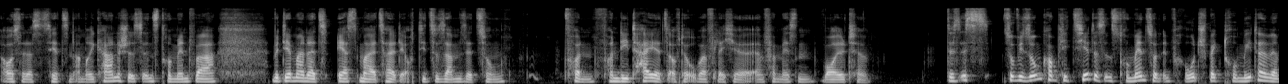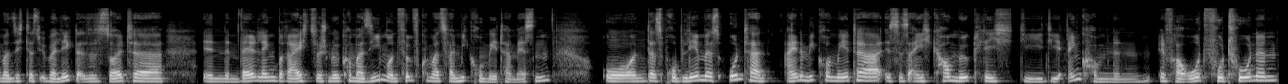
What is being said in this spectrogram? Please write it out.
Außer dass es jetzt ein amerikanisches Instrument war, mit dem man als erstmals halt auch die Zusammensetzung von, von Details auf der Oberfläche äh, vermessen wollte. Das ist sowieso ein kompliziertes Instrument, so ein Infrarotspektrometer, wenn man sich das überlegt. Also es sollte in einem Wellenlängenbereich zwischen 0,7 und 5,2 Mikrometer messen. Und das Problem ist, unter einem Mikrometer ist es eigentlich kaum möglich, die, die einkommenden Infrarotphotonen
